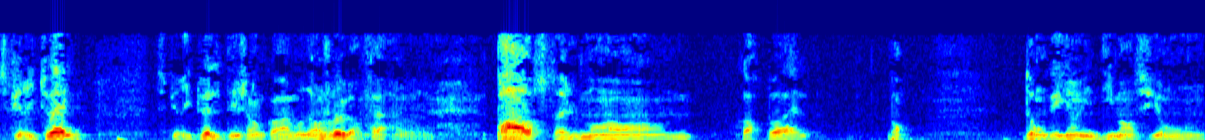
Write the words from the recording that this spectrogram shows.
spirituels, spirituels déjà encore un mot dangereux, enfin, euh, pas seulement corporel, bon, donc ayant une dimension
